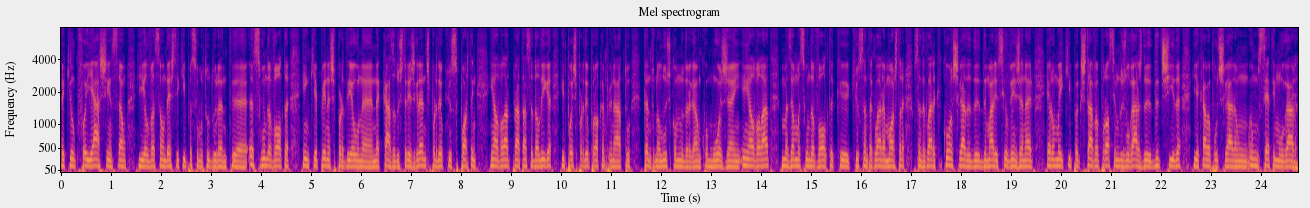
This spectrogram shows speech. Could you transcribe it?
aquilo que foi a ascensão e a elevação desta equipa, sobretudo durante a, a segunda volta, em que apenas perdeu na, na, casa dos três grandes, perdeu que o Sporting em Alvalade para a Taça da Liga e depois perdeu para o campeonato, tanto na Luz como no Dragão, como hoje em, em Alvalade, mas é uma segunda volta que, que o Santa Clara mostra, o Santa Clara que com a chegada de, de Mário Silva em janeiro era uma equipa que estava próximo dos lugares de, de descida e acaba por chegar a um, a um sétimo lugar uhum.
